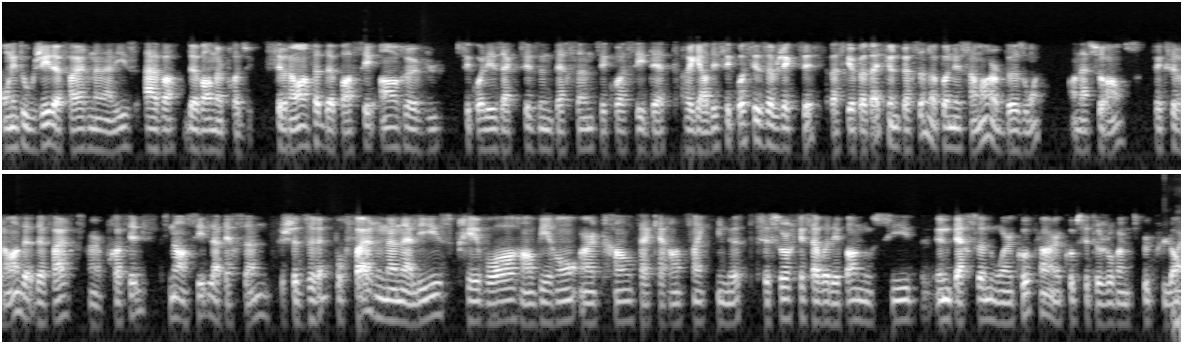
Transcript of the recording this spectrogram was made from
on est obligé de faire une analyse avant de vendre un produit. C'est vraiment en fait de passer en revue c'est quoi les actifs d'une personne, c'est quoi ses dettes, regarder c'est quoi ses objectifs parce que peut-être qu'une personne n'a pas nécessairement un besoin en assurance. Fait que c'est vraiment de, faire un profil financier de la personne. Je dirais, pour faire une analyse, prévoir environ un 30 à 45 minutes. C'est sûr que ça va dépendre aussi d'une personne ou un couple. Hein. Un couple, c'est toujours un petit peu plus long.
